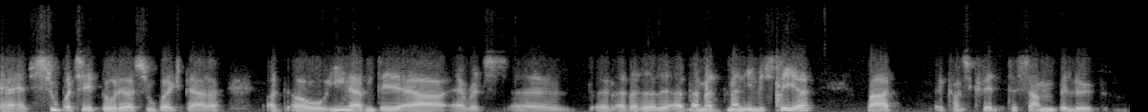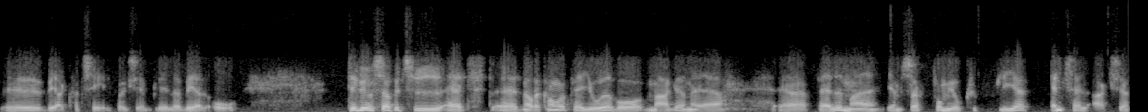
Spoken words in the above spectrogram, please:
er super tæt på det og super eksperter. Og, og en af dem, det er average, øh, øh, hvad hedder det, at man, man investerer bare konsekvent det samme beløb øh, hver kvartal for eksempel, eller hvert år. Det vil jo så betyde, at, at når der kommer perioder, hvor markederne er, er faldet meget, jamen så får man jo købt flere antal aktier,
